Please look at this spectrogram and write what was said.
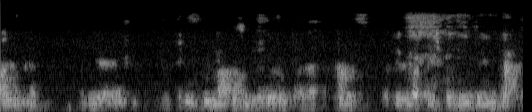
Valeu, cara. Eu tenho uma coisa de doutorado, eu tenho bastante pergunta.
